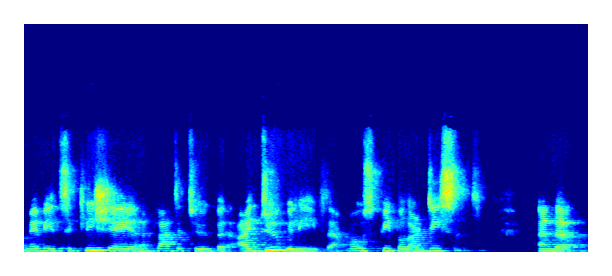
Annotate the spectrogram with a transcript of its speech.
maybe it's a cliche and a platitude, but I do believe that most people are decent and that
